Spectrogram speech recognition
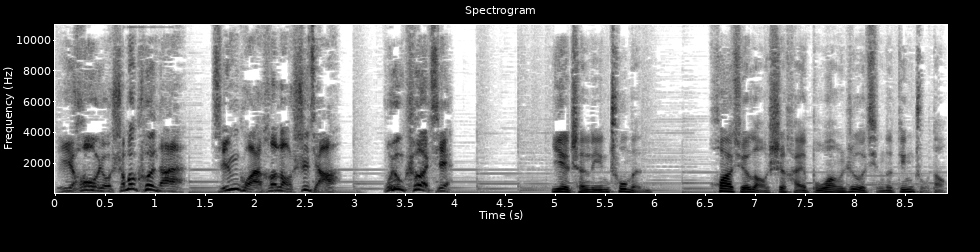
以后有什么困难，尽管和老师讲，不用客气。叶晨临出门，化学老师还不忘热情的叮嘱道：“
